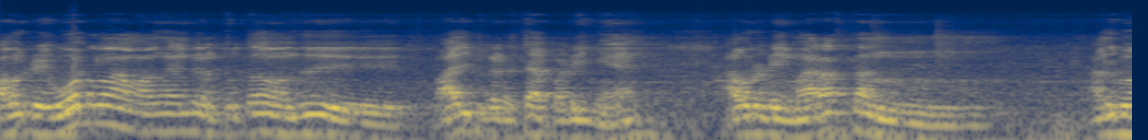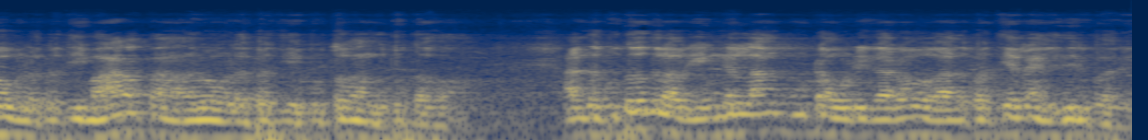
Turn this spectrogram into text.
அவருடைய ஓடலாம் வாங்கங்கிற புத்தகம் வந்து வாய்ப்பு கிடைச்சா படிங்க. அவருடைய மரத்தான் அனுபவங்களை பற்றி மாரத்தான் அனுபவங்களை பற்றிய புத்தகம் அந்த புத்தகம். அந்த புத்தகத்தில் அவர் எங்கெல்லாம் கூட்டம் ஓடிக்காரோ அதை பற்றியெல்லாம் எழுதியிருப்பார்.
